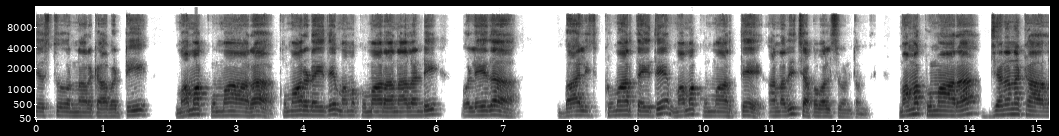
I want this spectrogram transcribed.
చేస్తూ ఉన్నారు కాబట్టి మమ కుమార కుమారుడైతే మమ కుమార అనాలండి. లేదా బాలి కుమార్తె అయితే మమ కుమార్తె అన్నది చెప్పవలసి ఉంటుంది. మమ కుమార జననకాల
